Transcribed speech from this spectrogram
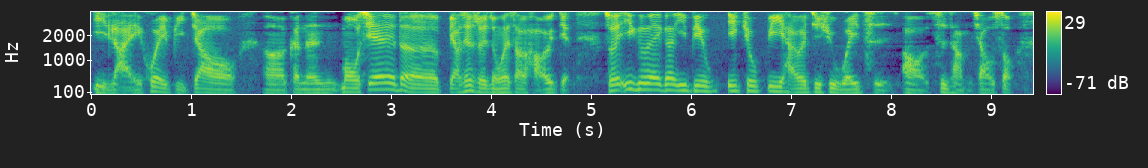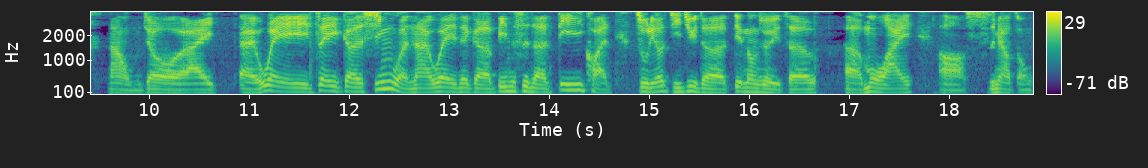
以来会比较呃，可能某些的表现水准会稍微好一点，所以 EQA 跟 EQ EQB 还会继续维持哦市场销售。那我们就来呃为这个新闻啊，为那个宾士的第一款主流级距的电动休旅车呃默哀啊十秒钟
